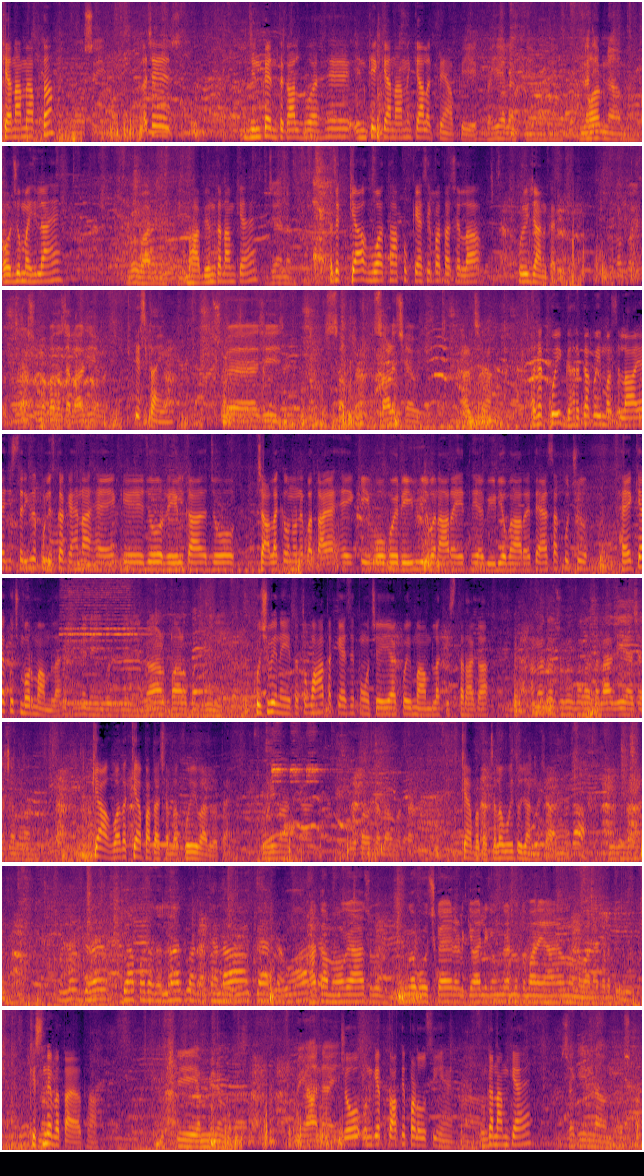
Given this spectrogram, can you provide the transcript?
क्या नाम है आपका? अच्छा जिनका इंतकाल हुआ है इनके क्या नाम है क्या लगते हैं आपके ये? भैया लगते हैं और, नाम है। और जो महिला है? वो भाभी लगती है। भाभी उनका नाम क्या है? जैनब। अच्छा क्या हुआ था? आपको कैसे पता चला? पूरी जानकारी। पता सुबह पता चला जी किस टाइम सुबह ऐसी सा- साढ़े छः बजे। अच्छा। अच्छा कोई घर का कोई मसला आया जिस तरीके से पुलिस का कहना है कि जो रेल का जो चालक है उन्होंने बताया है कि वो कोई रील वील बना रहे थे या वीडियो बना रहे थे ऐसा कुछ है क्या? कुछ और मामला है? कुछ भी नहीं कुछ भी नहीं। राड़ पाड़ कुछ भी नहीं। कुछ भी नहीं था तो वहाँ तक कैसे पहुँचे या कोई मामला किस तरह का? हमें तो सुबह पता चला जी ऐसा चलवा क्या हुआ था? क्या पता चला? पूरी बात बताएँ। कोई बात पता चला। क्या पता चला वही तो जानना चाह रहे हैं। मतलब जो है क्या पता चला खत्म हो गया सुबह गंगा का लड़के वाले गंगा ने तुम्हारे यहाँ है उन्होंने मना कर दी किसने बताया था? उसकी अम्मी ने बताया। था यहाँ नहीं। जो उनके आपके पड़ोसी हैं हाँ। उनका नाम क्या है? शकील नाम था उसका।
